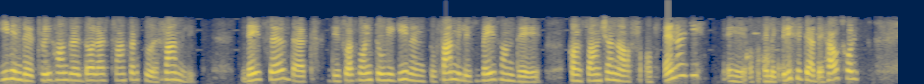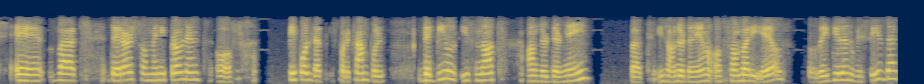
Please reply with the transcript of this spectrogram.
giving the $300 transfer to the family. They said that this was going to be given to families based on the consumption of, of energy, uh, of electricity at the household, but there are so many problems of people that, for example, the bill is not under their name, but is under the name of somebody else, so they didn't receive that.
